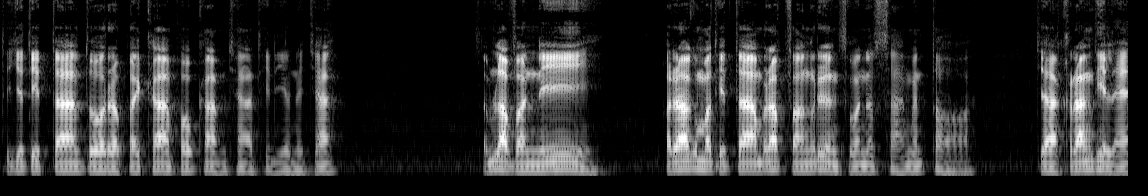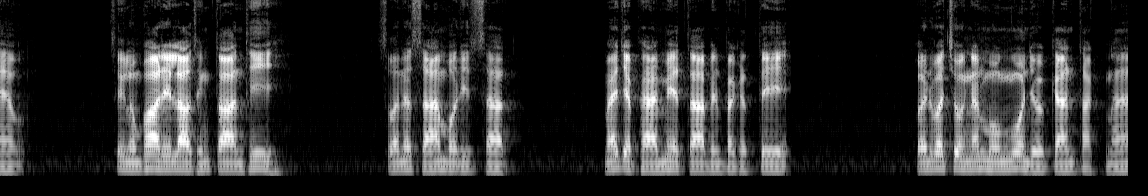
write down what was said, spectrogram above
ที่จะติดตามตัวเราไปข้ามภพข้ามชาติทีเดียวนะจ๊ะ สำหรับวันนี้ เราก็มาติดตามรับฟังเรื่องสวรรค์สามกันต่อ จากครั้งที่แล้ว ซึ่งหลวงพ่อได้เล่าถึงตอนที่ สวรรค์สามบริษัท แม้จะแผ่เมตตาเป็นปกติเพิ่นว่าช่วงนั้นมงง่วนอยู่กับการตักน้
